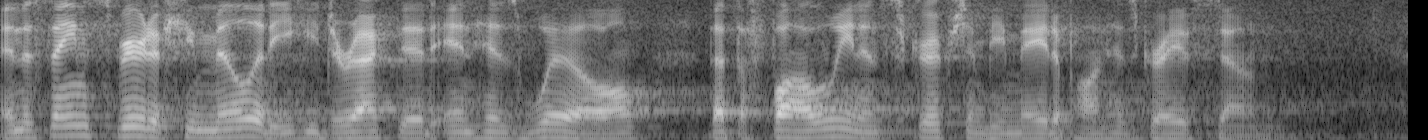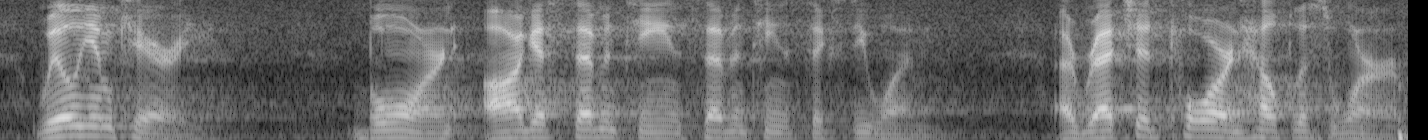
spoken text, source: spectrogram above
In the same spirit of humility, he directed in his will that the following inscription be made upon his gravestone William Carey, born August 17, 1761, a wretched, poor, and helpless worm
